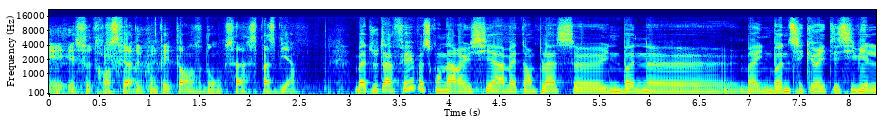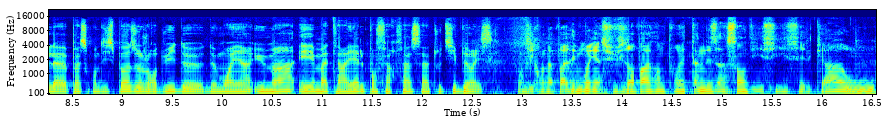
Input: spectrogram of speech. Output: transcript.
et- et ce transfert de compétences, donc ça se passe bien. Bah tout à fait, parce qu'on a réussi à mettre en place euh, une bonne, euh, bah, une bonne sécurité civile, euh, parce qu'on dispose aujourd'hui de, de moyens humains et matériels pour faire face à tout type de risque. On dit qu'on n'a pas des moyens suffisants, par exemple, pour éteindre des incendies ici, c'est le cas ou?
